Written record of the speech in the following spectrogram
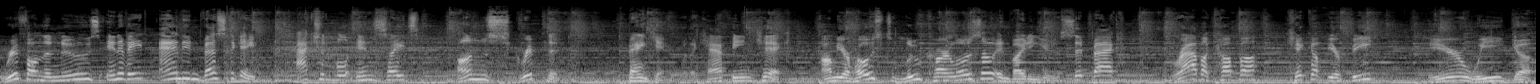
riff on the news, innovate, and investigate actionable insights unscripted. Banking with a caffeine kick. I'm your host, Lou Carlozo, inviting you to sit back, grab a cuppa, kick up your feet. Here we go.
